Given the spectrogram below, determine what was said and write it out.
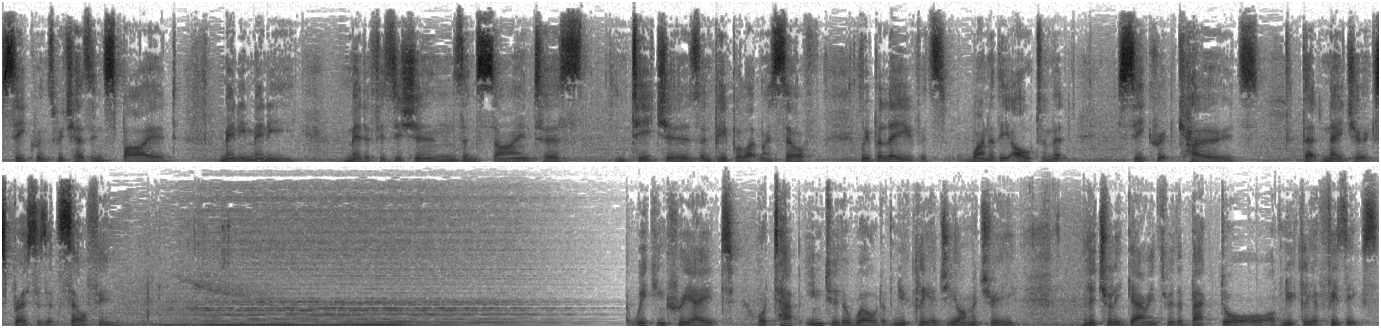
sequence, which has inspired many, many metaphysicians and scientists and teachers and people like myself. We believe it's one of the ultimate secret codes that nature expresses itself in. We can create or tap into the world of nuclear geometry, literally going through the back door of nuclear physics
